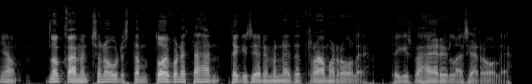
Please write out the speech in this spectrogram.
Ja, no kai mä nyt sanon uudestaan, mutta toivon, että hän tekisi enemmän näitä draamarooleja. Tekisi vähän erilaisia rooleja.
